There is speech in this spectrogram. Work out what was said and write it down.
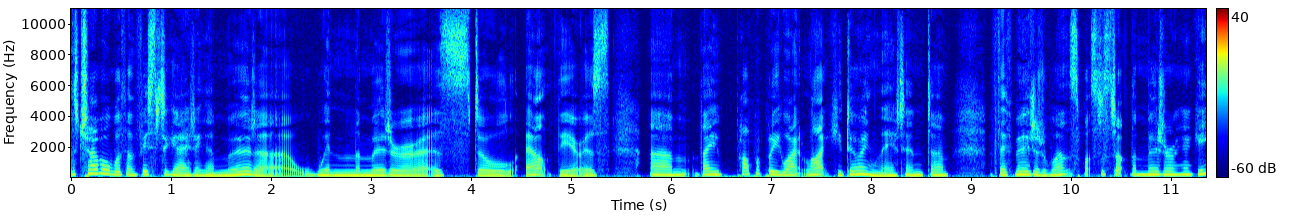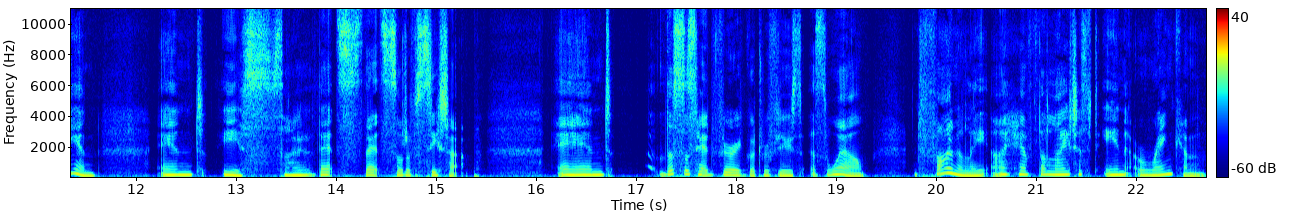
the trouble with investigating a murder when the murderer is still out there is um, they probably won't like you doing that. And um, if they've murdered once, what's to stop them murdering again? And yes, so that's that sort of setup. And this has had very good reviews as well. And finally, I have the latest Ian Rankin.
